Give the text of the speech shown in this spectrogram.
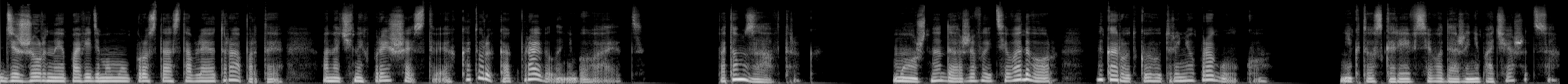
Дежурные, по-видимому, просто оставляют рапорты о ночных происшествиях, которых, как правило, не бывает. Потом завтрак. Можно даже выйти во двор на короткую утреннюю прогулку. Никто, скорее всего, даже не почешется.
